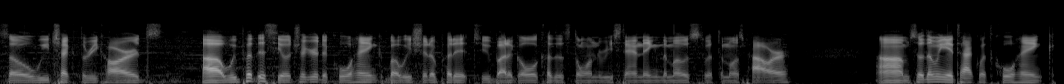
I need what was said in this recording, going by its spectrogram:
So we check three cards. Uh, we put this heal trigger to Cool Hank, but we should have put it to Budegoal because it's the one restanding the most with the most power. Um, so then we attack with Cool Hank.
